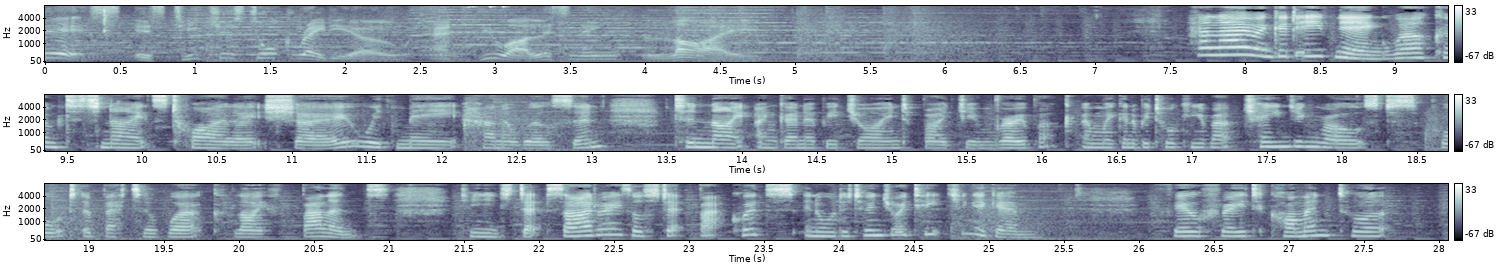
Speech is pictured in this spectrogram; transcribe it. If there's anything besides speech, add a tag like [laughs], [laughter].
This is Teachers Talk Radio, and you are listening live. Hello and good evening. Welcome to tonight's Twilight Show with me, Hannah Wilson. Tonight I'm going to be joined by Jim Roebuck and we're going to be talking about changing roles to support a better work life balance. Do you need to step sideways or step backwards in order to enjoy teaching again? Feel free to comment or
